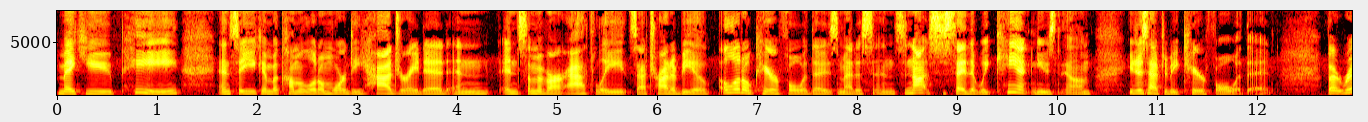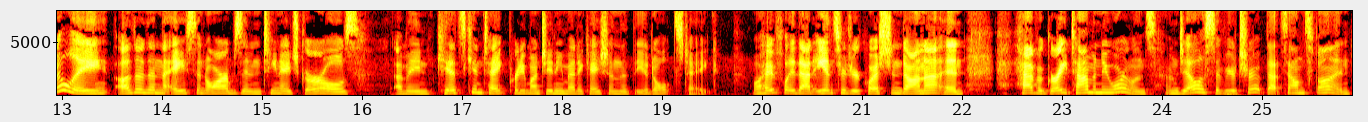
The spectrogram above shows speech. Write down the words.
make you pee and so you can become a little more dehydrated and in some of our athletes i try to be a, a, little careful with those medicines. Not to say that we can't use them you just have to be careful with it. But really other than the ace and arbs and teenage girls i mean kids can take pretty much any medication that the adults take well, hopefully that answered your question, Donna, and have a great time in New Orleans. I'm jealous of your trip. That sounds fun.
